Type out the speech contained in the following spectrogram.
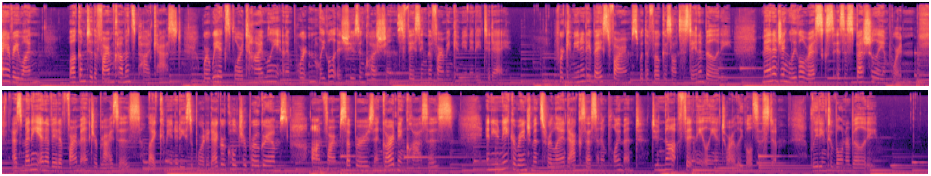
Hi, everyone. Welcome to the Farm Commons podcast, where we explore timely and important legal issues and questions facing the farming community today. For community based farms with a focus on sustainability, managing legal risks is especially important, as many innovative farm enterprises, like community supported agriculture programs, on farm suppers, and gardening classes, and unique arrangements for land access and employment, do not fit neatly into our legal system, leading to vulnerability.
